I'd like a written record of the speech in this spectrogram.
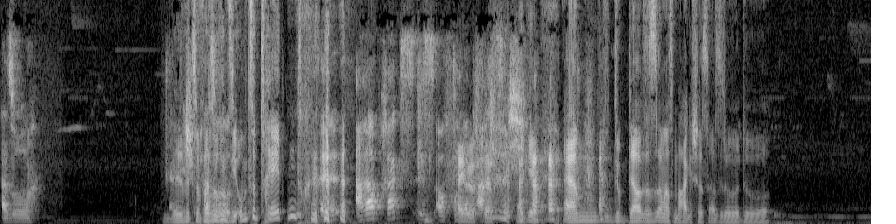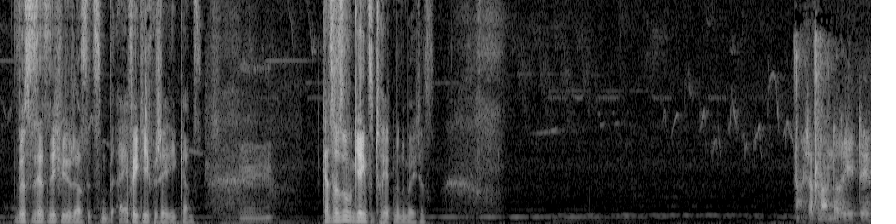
Also, Willst du ich- versuchen, also- sie umzutreten? äh, Araprax ist auf Tabletop. 180. Okay. ähm, du glaubst, das ist irgendwas Magisches. Also du, du wüsstest jetzt nicht, wie du das jetzt effektiv beschädigen kannst. Mhm. Kannst versuchen, gegenzutreten, wenn du möchtest. Ich habe eine andere Idee.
